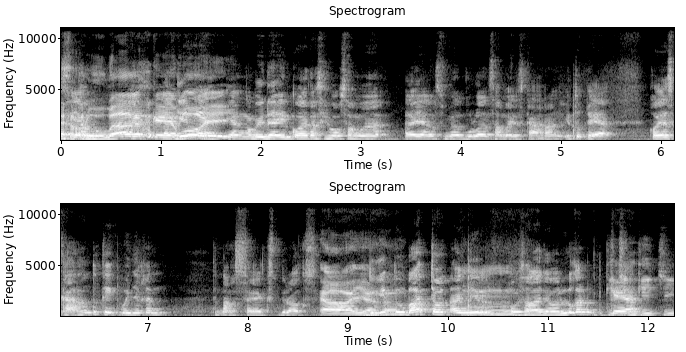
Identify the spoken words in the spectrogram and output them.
Seru banget kayak boy. ya, yang ngebedain kualitas hip hop sama eh, yang 90-an sama yang sekarang itu kayak kalau yang sekarang tuh kayak kebanyakan tentang seks, drugs. Oh, iya. Gitu bacot anjir. Hmm. Kalau misalnya zaman dulu kan kayak Kici-kici,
